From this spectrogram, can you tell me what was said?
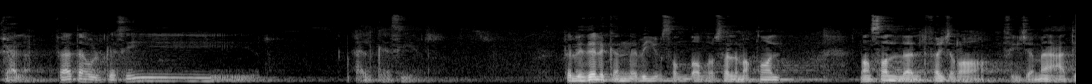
فعلا. فاته الكثير الكثير. فلذلك النبي صلى الله عليه وسلم قال من صلى الفجر في جماعة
